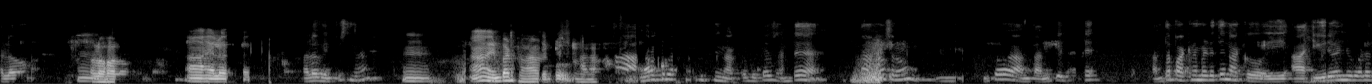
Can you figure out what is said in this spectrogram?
Hello hello hello hello hello వినిపిస్తుందా? అంత అనవసరం అనిపిస్తుంది నాకు బికాస్ అంటే అంత అనవసరం. అంత అనిపి అంటే అంత పక్కన పెడితే నాకు ఈ ఆ హీరోయిన్ కూడా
